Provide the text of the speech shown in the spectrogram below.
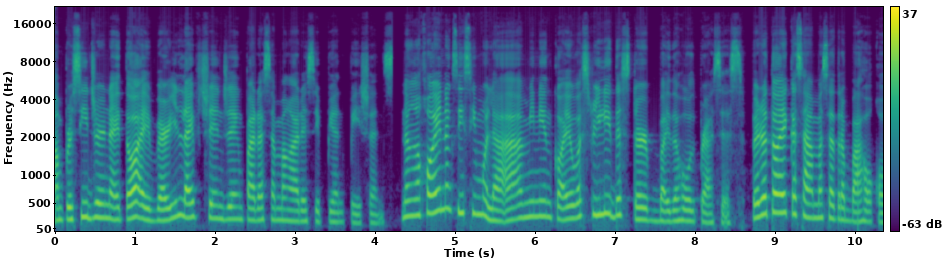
Ang procedure na ito ay very life-changing para sa mga recipient patients. Nang ako ay nagsisimula, aaminin ko I was really disturbed by the whole process. Pero ito ay kasama sa trabaho ko,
